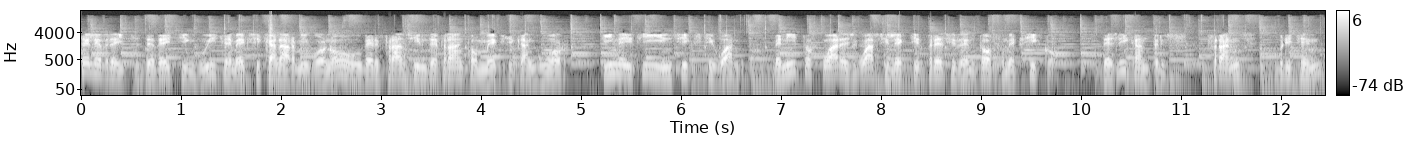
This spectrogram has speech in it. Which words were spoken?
celebrates the date in which the Mexican army won over France in the Franco-Mexican War. In 1861, Benito Juárez was elected president of Mexico. The three countries, France, Britain,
